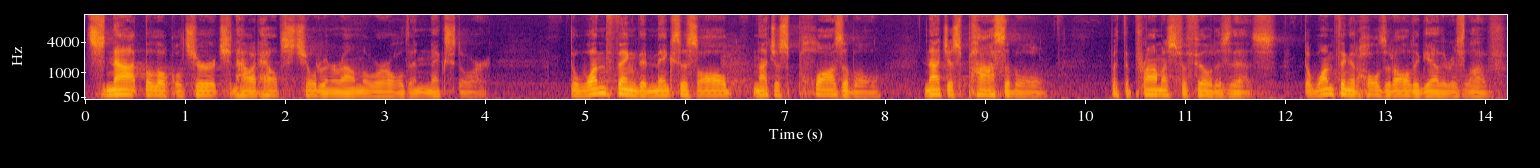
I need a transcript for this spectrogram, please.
It's not the local church and how it helps children around the world and next door. The one thing that makes us all not just plausible, not just possible, but the promise fulfilled is this. The one thing that holds it all together is love.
